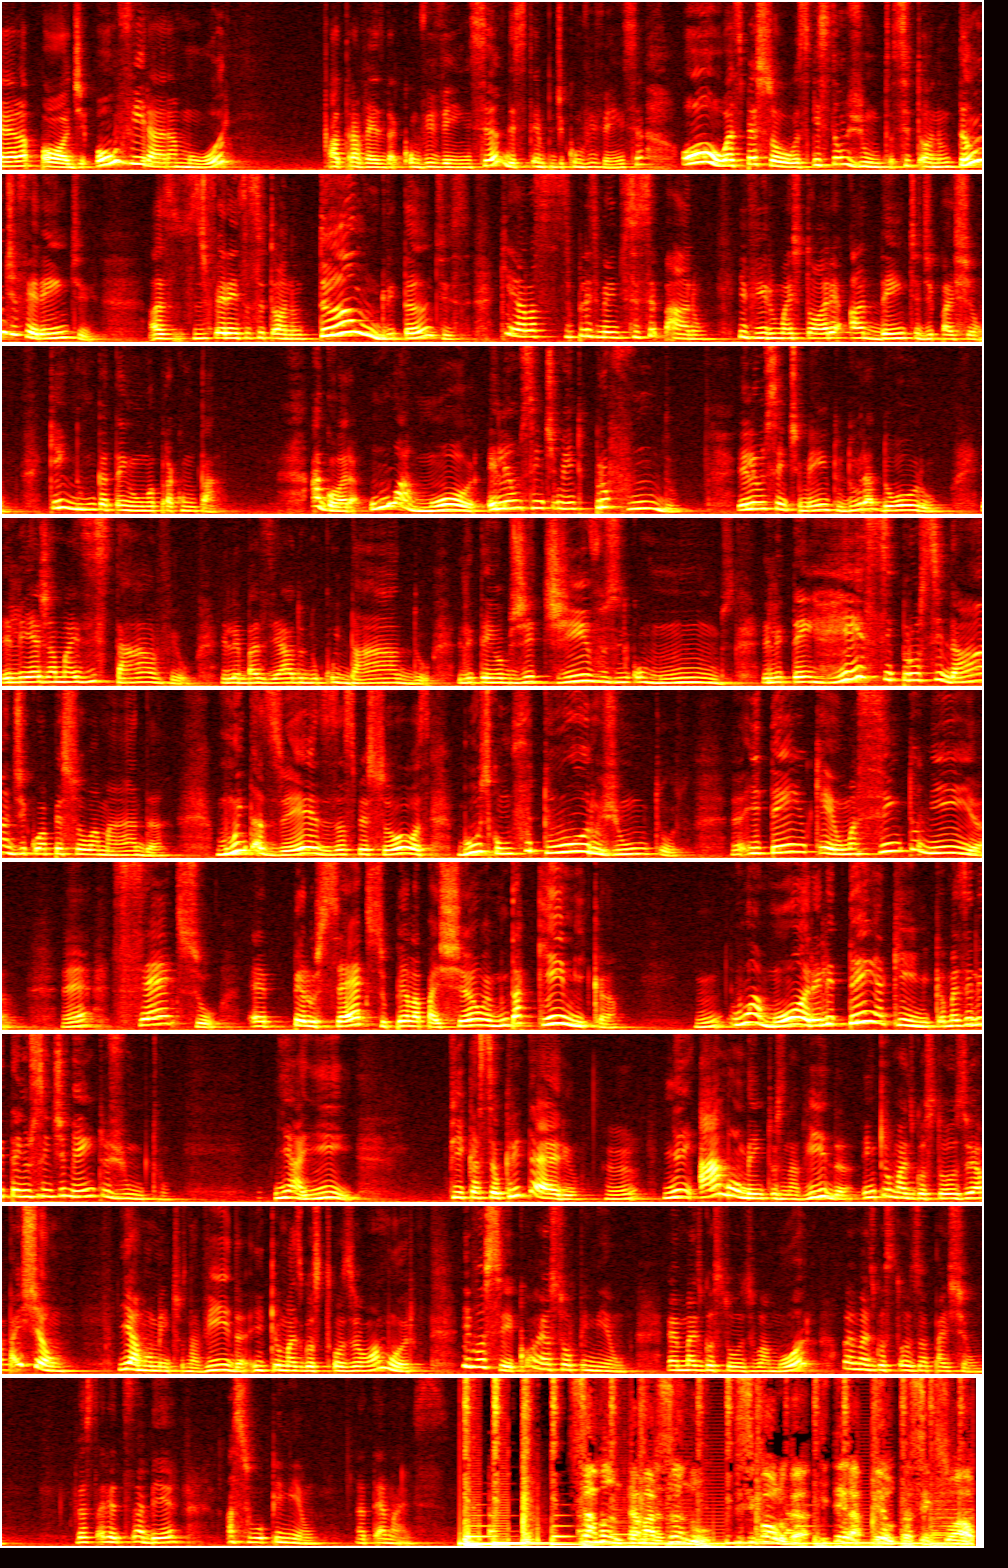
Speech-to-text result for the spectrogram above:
ela pode ou virar amor, através da convivência, desse tempo de convivência, ou as pessoas que estão juntas se tornam tão diferentes, as diferenças se tornam tão gritantes, que elas simplesmente se separam e viram uma história ardente de paixão. Quem nunca tem uma para contar? Agora, o amor, ele é um sentimento profundo. Ele é um sentimento duradouro ele é já mais estável, ele é baseado no cuidado, ele tem objetivos em comuns, ele tem reciprocidade com a pessoa amada. Muitas vezes as pessoas buscam um futuro juntos né? e tem o que? Uma sintonia. Né? Sexo, é, pelo sexo, pela paixão, é muita química. O amor, ele tem a química, mas ele tem o sentimento junto. E aí fica a seu critério. E há momentos na vida em que o mais gostoso é a paixão. E há momentos na vida em que o mais gostoso é o amor. E você, qual é a sua opinião? É mais gostoso o amor ou é mais gostoso a paixão? Gostaria de saber a sua opinião. Até mais. Samantha Marzano, psicóloga e terapeuta sexual.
